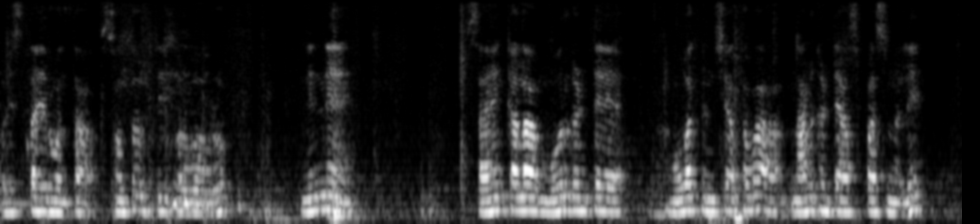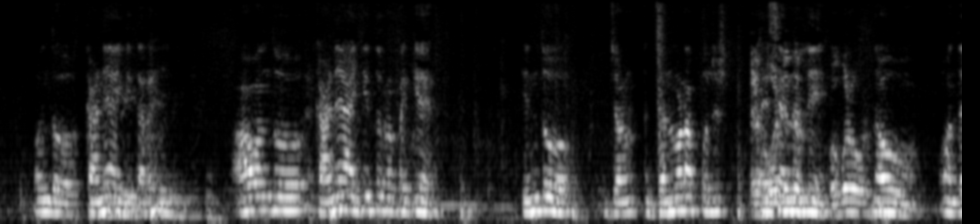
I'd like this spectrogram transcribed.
ವಹಿಸ್ತಾ ಇರುವಂತ ಸಂತೋಷ್ ದೀಪ್ ಅವರು ನಿನ್ನೆ ಸಾಯಂಕಾಲ ಮೂರು ಗಂಟೆ ಮೂವತ್ತು ನಿಮಿಷ ಅಥವಾ ನಾಲ್ಕು ಗಂಟೆ ಆಸ್ಪಾಸಿನಲ್ಲಿ ಒಂದು ಕಾಣೆಯಾಗಿದ್ದಾರೆ ಆ ಒಂದು ಕಾಣೆ ಆಗಿದ್ದರ ಬಗ್ಗೆ ಇಂದು ಜನ್- ಜನವಾಡ ಪೊಲೀಸ್ ಸ್ಟೇಷನ್ನಲ್ಲಿ ನಾವು ಒಂದು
